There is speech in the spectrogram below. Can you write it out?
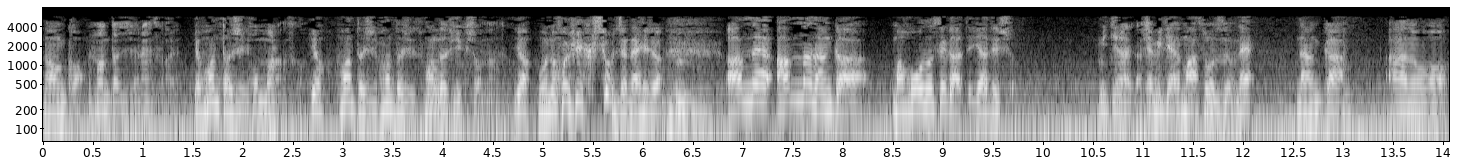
なんか。ファンタジーじゃないですかあれ。いいやファンタジー。ほんまなんですか？いやファンタジーファンタジーですファンタジー。ノンフィクションなんですか？いやノンフィクションじゃないじゃんあんなあんななんか魔法の世界って嫌でしょ。見てないからいやみたい。なまあそうですよね、なんかあの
